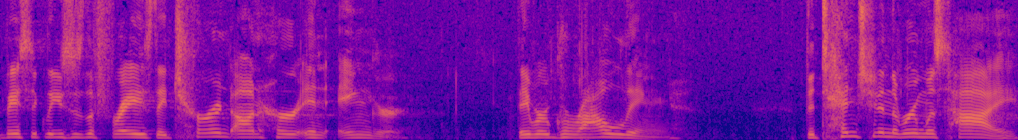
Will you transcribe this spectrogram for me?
basically uses the phrase, they turned on her in anger. They were growling. The tension in the room was high.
